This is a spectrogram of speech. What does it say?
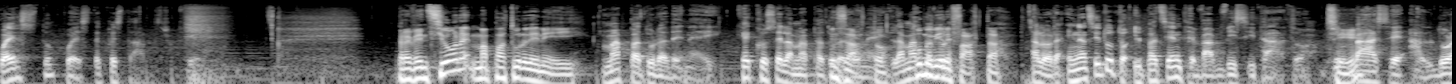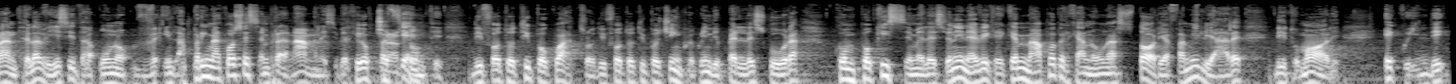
questo, questo e quest'altro. Prevenzione, mappatura dei nei. Mappatura dei nei. Che cos'è la mappatura esatto. dei nei? La mappatura... Come viene fatta? Allora, innanzitutto il paziente va visitato. Sì. In base al durante la visita, uno, la prima cosa è sempre l'anamnesi, perché io ho certo. pazienti di fototipo 4, di fototipo 5, quindi pelle scura, con pochissime lesioni neviche che mappo perché hanno una storia familiare di tumori e quindi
